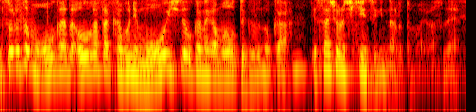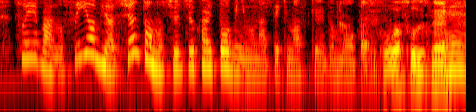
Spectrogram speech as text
それとも大型、大型株にもう一度お金が戻ってくるのか、最初の試金石になると思いますね。そういえば、あの、水曜日は春闘の集中回答日にもなってきますけれども。ここはそうですね。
